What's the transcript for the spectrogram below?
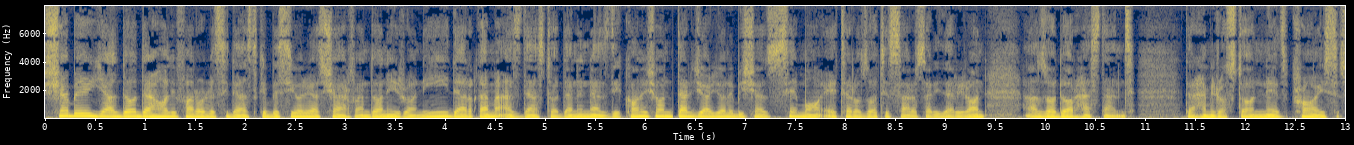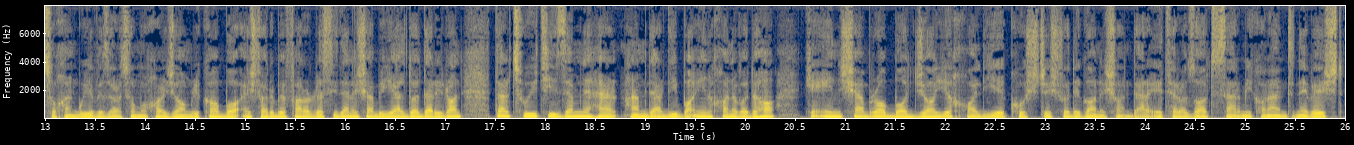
شب یلدا در حالی فرا رسیده است که بسیاری از شهروندان ایرانی در غم از دست دادن نزدیکانشان در جریان بیش از سه ماه اعتراضات سراسری در ایران عزادار هستند. در همین راستا نت پرایس سخنگوی وزارت امور خارجه آمریکا با اشاره به فرار رسیدن شب یلدا در ایران در توییتی ضمن همدردی با این خانواده ها که این شب را با جای خالی کشته شدگانشان در اعتراضات سر می کنند نوشت.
